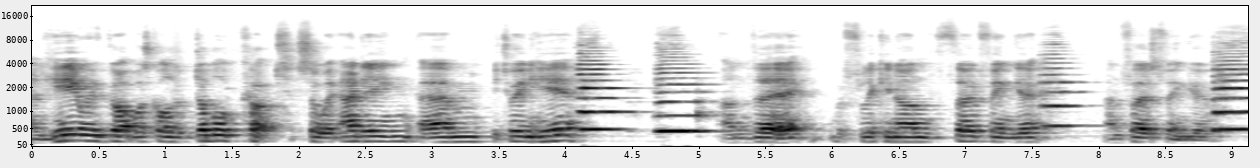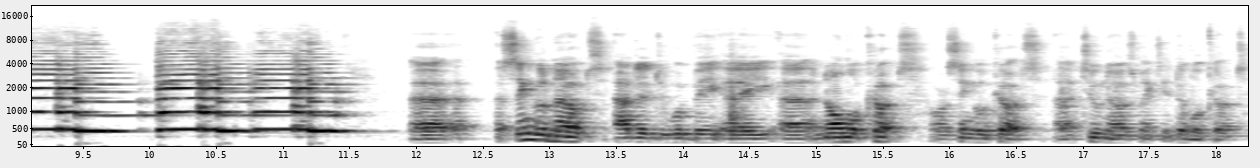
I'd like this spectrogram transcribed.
And here we've got what's called a double cut. So we're adding um, between here and there, we're flicking on third finger and first finger. Uh, a single note added would be a, uh, a normal cut or a single cut. Uh, two notes makes it a double cut.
